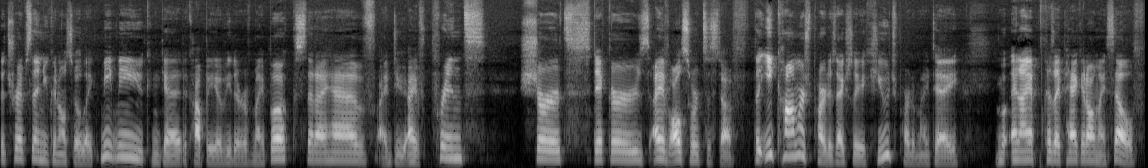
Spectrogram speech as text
the trips then you can also like meet me. You can get a copy of either of my books that i have. I do i have prints shirts stickers. I have all sorts of stuff. The e-commerce part is actually a huge part of my day and i because i pack it all myself.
